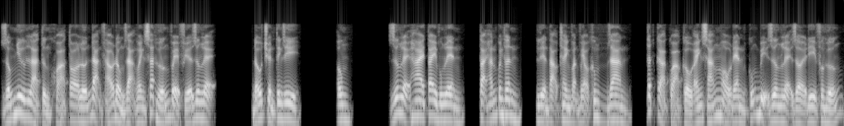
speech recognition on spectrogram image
giống như là từng khỏa to lớn đạn pháo đồng dạng oanh sát hướng về phía dương lệ. Đấu chuyển tinh di. Ông dương lệ hai tay vung lên, tại hắn quanh thân, liền tạo thành vặn vẹo không gian, tất cả quả cầu ánh sáng màu đen cũng bị dương lệ rời đi phương hướng,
